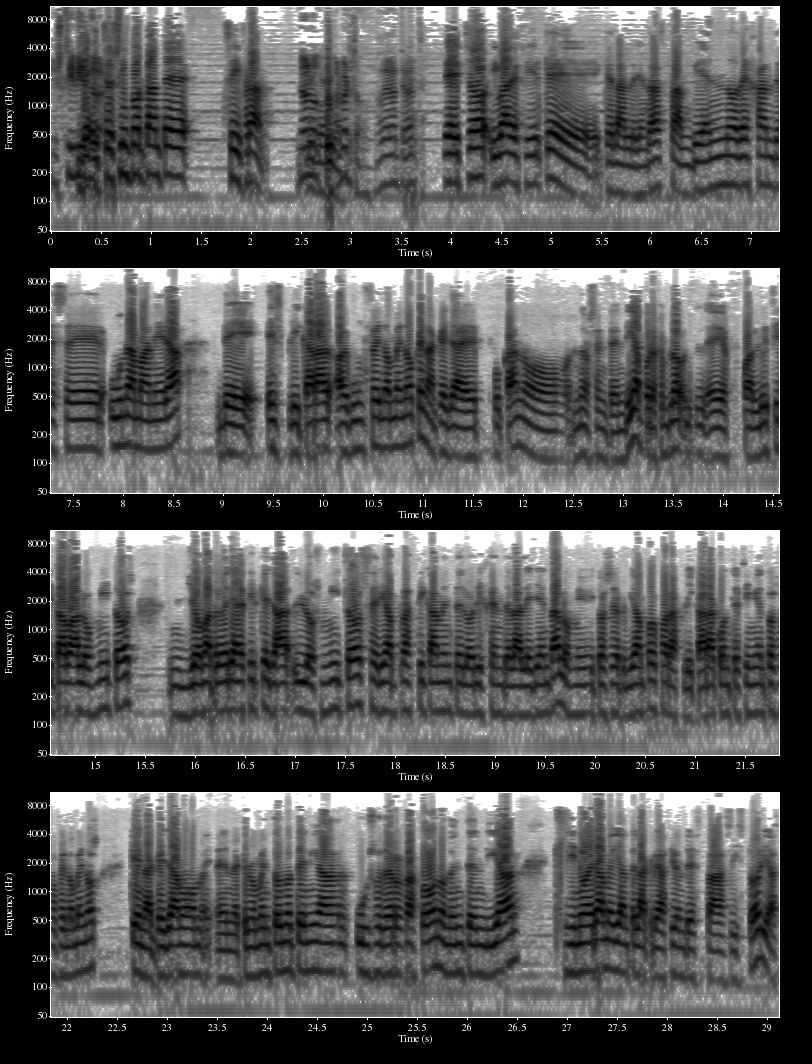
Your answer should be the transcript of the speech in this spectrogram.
De hecho, es importante. Sí, Fran. No, no, Alberto, adelante, adelante. De hecho, iba a decir que, las leyendas también no dejan de ser una manera de explicar algún fenómeno que en aquella época no, no se entendía. Por ejemplo, eh, Juan Luis citaba los mitos. Yo me atrevería a decir que ya los mitos serían prácticamente el origen de la leyenda. Los mitos servían pues, para explicar acontecimientos o fenómenos que en, aquella, en aquel momento no tenían uso de razón o no entendían si no era mediante la creación de estas historias.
